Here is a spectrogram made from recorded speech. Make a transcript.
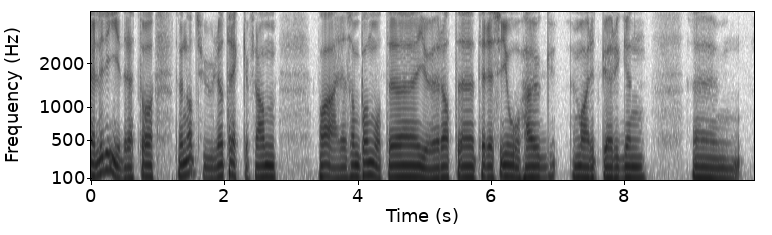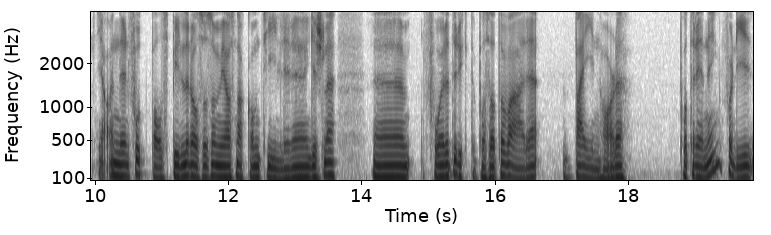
eller i idrett. Og det er jo naturlig å trekke fram hva er det som på en måte gjør at uh, Therese Johaug, Marit Bjørgen, uh, ja, en del fotballspillere også som vi har snakka om tidligere, Gisle, uh, får et rykte på seg til å være beinharde på trening, fordi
